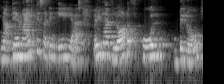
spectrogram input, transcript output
now there might be certain areas where you have a lot of coal below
